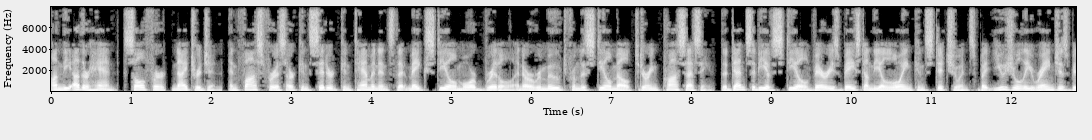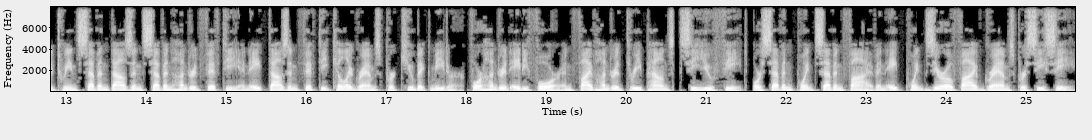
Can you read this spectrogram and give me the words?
On the other hand, sulfur, nitrogen, and phosphorus are considered contaminants that make steel more brittle and are removed from the steel melt during processing. The density of steel varies based on the alloying constituents but usually ranges between 7750 and 8050 kilograms per cubic meter, 484 and 503 pounds cu feet, or 7.75 and 8.05 grams per cc,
